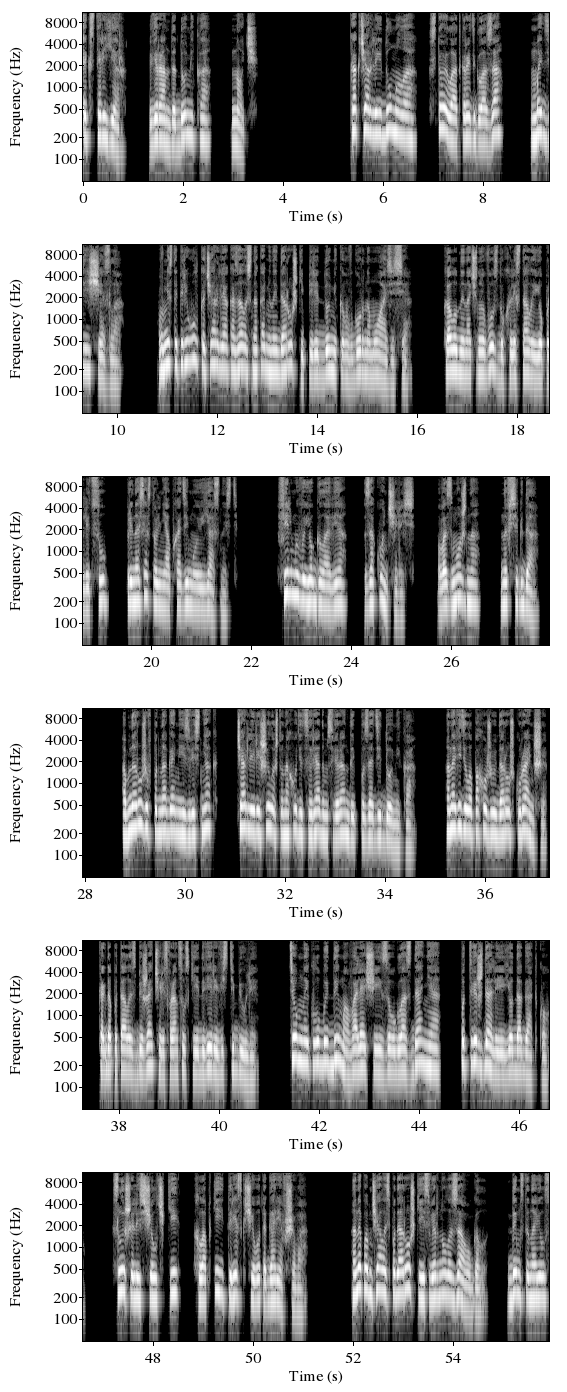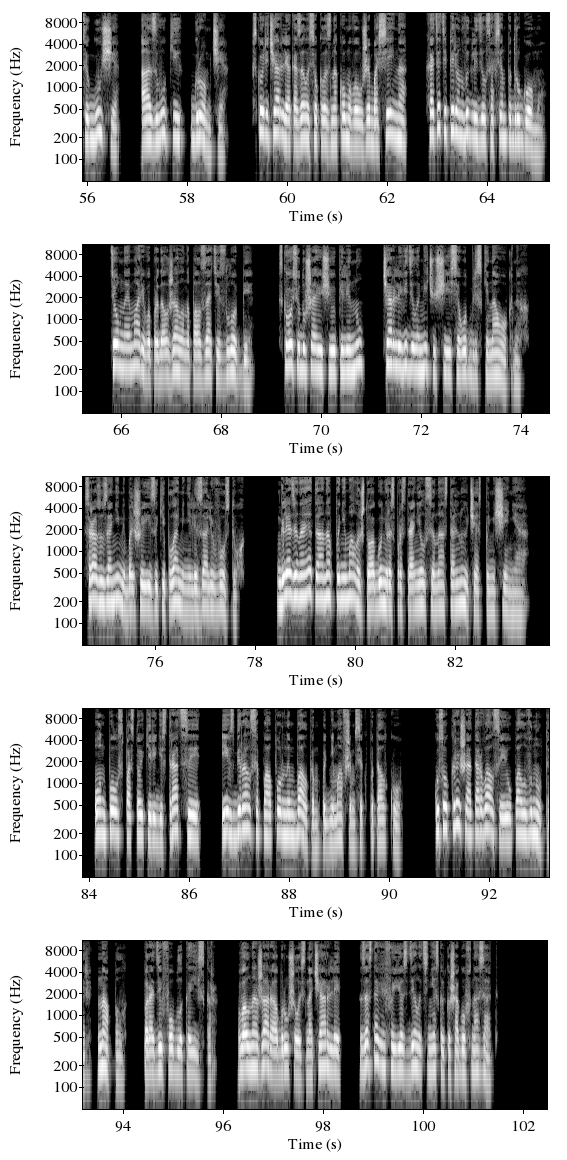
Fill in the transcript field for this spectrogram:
Экстерьер. Веранда домика. Ночь. Как Чарли и думала, стоило открыть глаза, Мэдди исчезла. Вместо переулка Чарли оказалась на каменной дорожке перед домиком в горном оазисе. Холодный ночной воздух хлестал ее по лицу, принося столь необходимую ясность. Фильмы в ее голове закончились. Возможно, навсегда. Обнаружив под ногами известняк, Чарли решила, что находится рядом с верандой позади домика. Она видела похожую дорожку раньше, когда пыталась бежать через французские двери в вестибюле. Темные клубы дыма, валящие из-за угла здания, подтверждали ее догадку. Слышались щелчки, хлопки и треск чего-то горевшего. Она помчалась по дорожке и свернула за угол. Дым становился гуще, а звуки громче. Вскоре Чарли оказалась около знакомого уже бассейна, хотя теперь он выглядел совсем по-другому. Темная марево продолжала наползать из лобби. Сквозь удушающую пелену Чарли видела мечущиеся отблески на окнах. Сразу за ними большие языки пламени лизали в воздух. Глядя на это, она понимала, что огонь распространился на остальную часть помещения. Он полз по стойке регистрации и взбирался по опорным балкам, поднимавшимся к потолку. Кусок крыши оторвался и упал внутрь, на пол, породив облако искр. Волна жара обрушилась на Чарли, заставив ее сделать несколько шагов назад.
